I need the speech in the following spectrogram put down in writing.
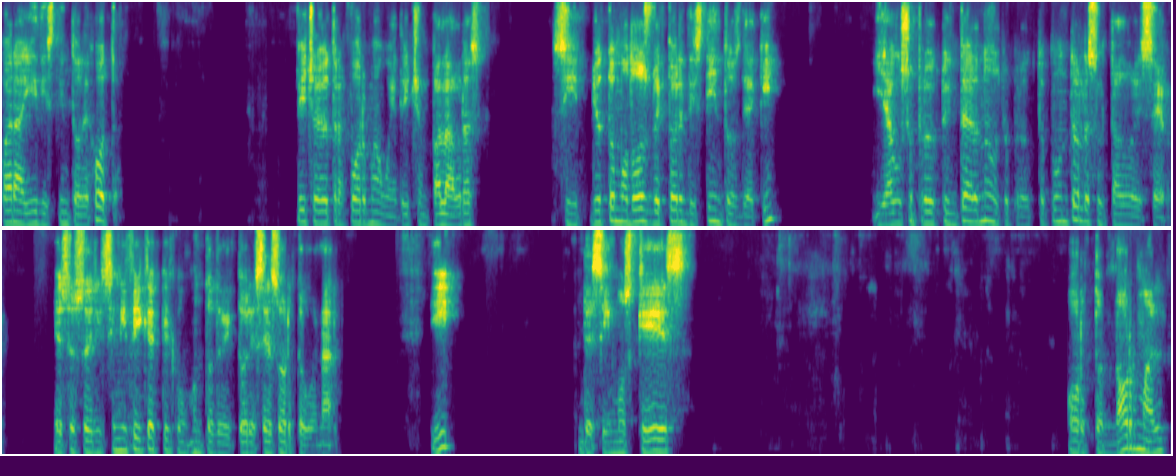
para I distinto de J. Dicho de otra forma, o dicho en palabras, si yo tomo dos vectores distintos de aquí, y hago su producto interno su producto punto, el resultado es cero. Eso significa que el conjunto de vectores es ortogonal. Y decimos que es ortonormal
